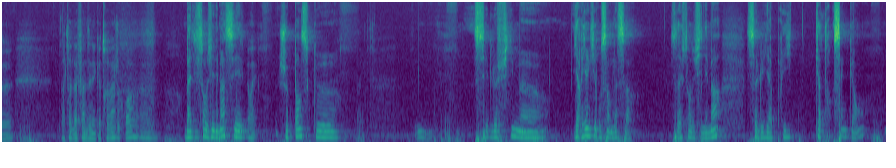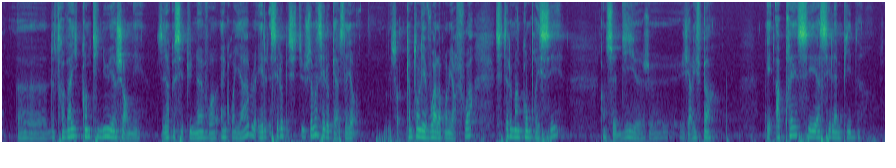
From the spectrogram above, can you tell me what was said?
à partir de la fin des années 80, je crois. Bah, L'histoire du cinéma, c'est. Je pense que c'est le film il n'y a rien qui ressemble à ça. C'est l'histoire du cinéma. Ça lui a pris 4, 5 ans euh, de travail continu et acharné. C'est-à-dire que c'est une œuvre incroyable. Et justement, c'est le cas. C'est-à-dire, quand on les voit la première fois, c'est tellement compressé qu'on se dit, euh, je j'y arrive pas. Et après, c'est assez limpide.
